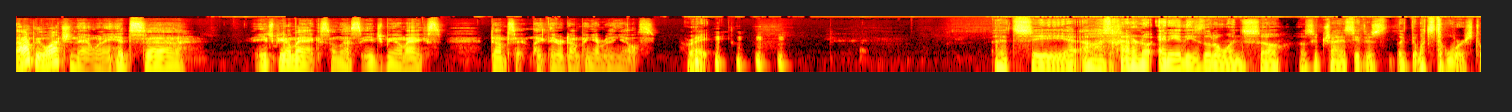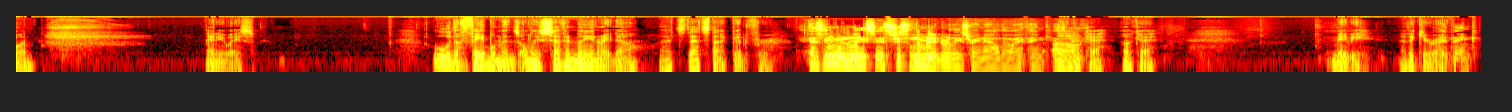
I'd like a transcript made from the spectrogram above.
I'll be watching that when it hits uh, HBO Max, unless HBO Max dumps it like they were dumping everything else. Right. Let's see. I, I, was, I don't know any of these little ones, so I was trying to see if there's like what's the worst one. Anyways. Ooh, the Fabelmans only seven million right now. That's that's not good for. It's not even released. It's just a limited release right now, though. I think. Oh, it? okay, okay. Maybe I think you're right. I think.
